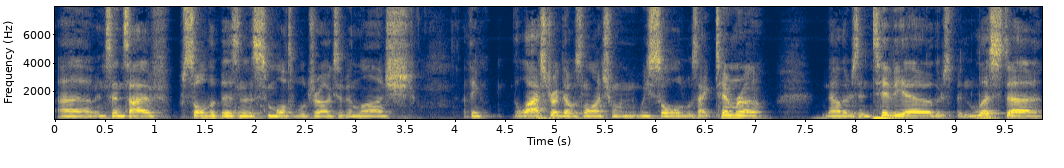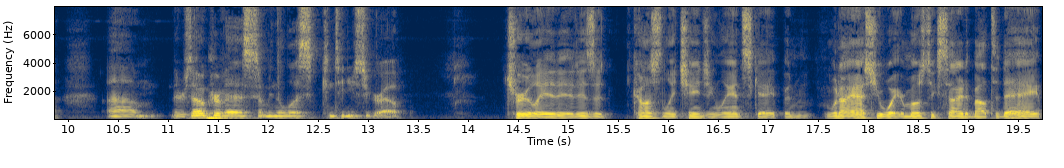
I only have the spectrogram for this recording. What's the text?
Uh, and since I've sold the business, multiple drugs have been launched. I think the last drug that was launched when we sold was Actemra. Now there's Entyvio, there's Benlysta, um, there's Ocrevus. I mean, the list continues to grow. Truly, it, it is a constantly changing landscape. And when I asked you what you're most excited about today,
